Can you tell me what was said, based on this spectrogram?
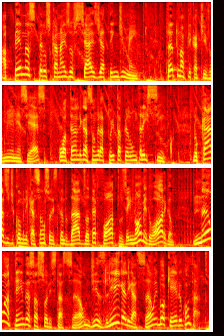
apenas pelos canais oficiais de atendimento, tanto no aplicativo Meu INSS ou até na ligação gratuita pelo 135. No caso de comunicação solicitando dados ou até fotos em nome do órgão, não atenda essa solicitação, desliga a ligação e bloqueia o contato.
